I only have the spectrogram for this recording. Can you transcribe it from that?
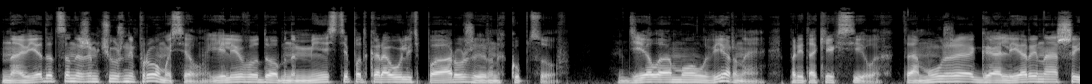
наведаться на жемчужный промысел или в удобном месте подкараулить пару жирных купцов. Дело, мол, верное при таких силах. К тому же галеры наши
